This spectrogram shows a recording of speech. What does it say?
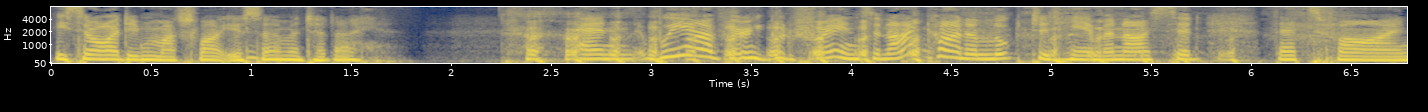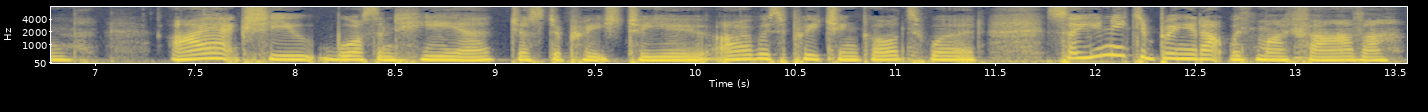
He said, "I didn't much like your sermon today." and we are very good friends. And I kind of looked at him and I said, "That's fine." I actually wasn't here just to preach to you. I was preaching God's word. So you need to bring it up with my father.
